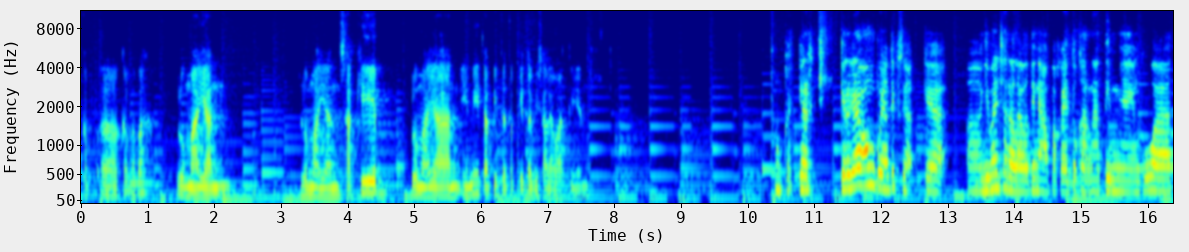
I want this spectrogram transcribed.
ke, ke, apa lumayan lumayan sakit lumayan ini tapi tetap kita bisa lewatin. Oke, kira-kira Om punya tips nggak kayak uh, gimana cara lewatinnya apakah itu karena timnya yang kuat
